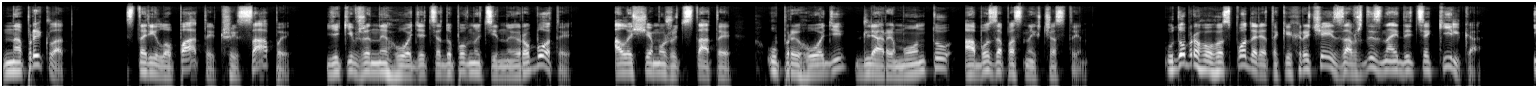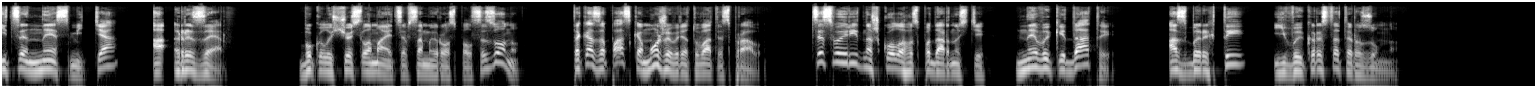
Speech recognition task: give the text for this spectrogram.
Наприклад, старі лопати чи сапи, які вже не годяться до повноцінної роботи, але ще можуть стати у пригоді для ремонту або запасних частин. У доброго господаря таких речей завжди знайдеться кілька, і це не сміття, а резерв. Бо коли щось ламається в самий розпал сезону, така запаска може врятувати справу. Це своєрідна школа господарності не викидати, а зберегти і використати розумно.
